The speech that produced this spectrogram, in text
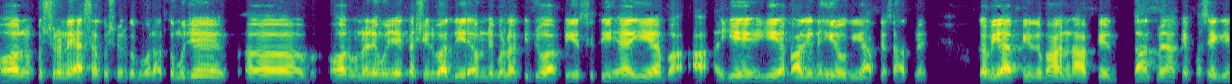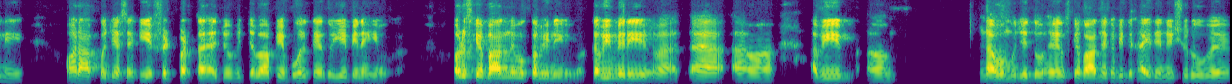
और कुछ उन्होंने ऐसा कुछ मेरे को बोला। तो मुझे और उन्होंने मुझे एक आशीर्वाद दिया उन्होंने बोला कि जो आपकी स्थिति है, ये अब ये ये अब आगे नहीं होगी आपके साथ में। कभी आपकी ज़ुबान आपके दांत में आके फंसेगी नहीं और आपको जैसे कि ये फिट पड़ता है जो जब आप ये बोलते हैं तो ये भी नहीं होगा। और उसके बाद में वो कभी नहीं होगा कभी मेरी आ, आ, आ, अभी आ, ना वो मुझे दोहे उसके बाद में कभी दिखाई देने शुरू हुए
